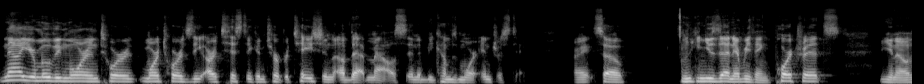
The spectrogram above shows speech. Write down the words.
Now you're moving more in toward more towards the artistic interpretation of that mouse and it becomes more interesting right? So you can use that in everything portraits you know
